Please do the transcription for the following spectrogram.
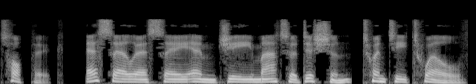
Topic: SLS-AMG Matte Edition 2012.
